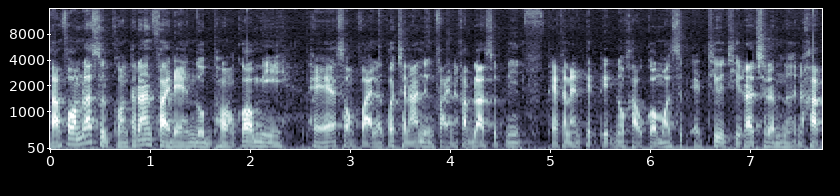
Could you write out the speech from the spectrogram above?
สามฟอร์มล่าสุดของทางด้านฝ่ายแดงโดมทองก็มีแพ้2ฝ่ายแล้วก็ชนะ1ฝ่ายนะครับล่าสุดนี้แพ้คะแนนเพชรพิษนกเขาก็มา11 ที่เวทีราชดำเนินนะครับ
